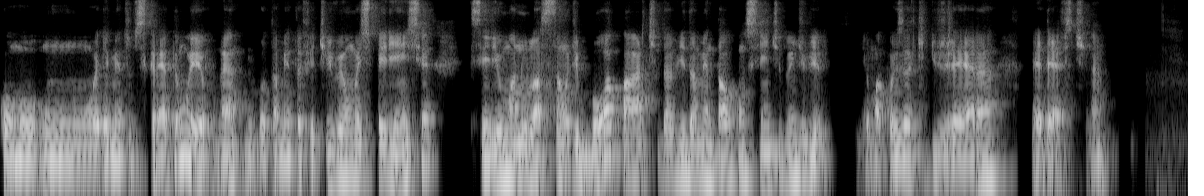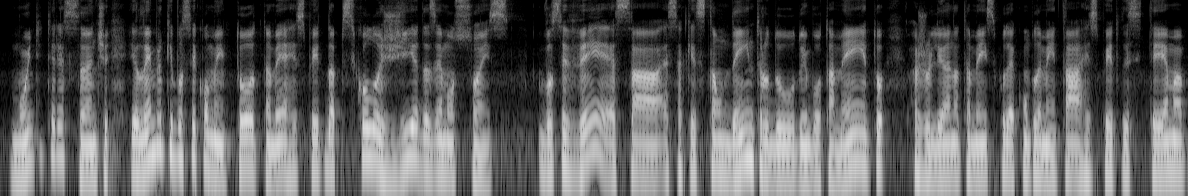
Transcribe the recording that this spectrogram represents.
como um elemento discreto é um erro, né? Embotamento afetivo é uma experiência que seria uma anulação de boa parte da vida mental consciente do indivíduo. E é uma coisa que gera é, déficit, né? Muito interessante. Eu lembro que você comentou também a respeito da psicologia das emoções. Você vê essa, essa questão dentro do, do embotamento? A Juliana também, se puder complementar a respeito desse tema.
